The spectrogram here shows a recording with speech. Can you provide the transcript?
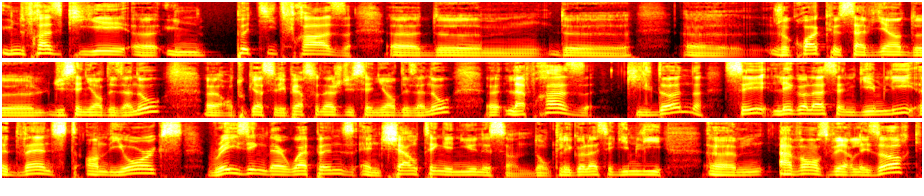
une phrase qui est une petite phrase de, de je crois que ça vient de, du Seigneur des Anneaux. en tout cas, c'est les personnages du Seigneur des Anneaux. la phrase qu'il donne, c'est Legolas and Gimli advanced on the orcs, raising their weapons and shouting in unison. Donc Legolas et Gimli euh, avancent vers les orques,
